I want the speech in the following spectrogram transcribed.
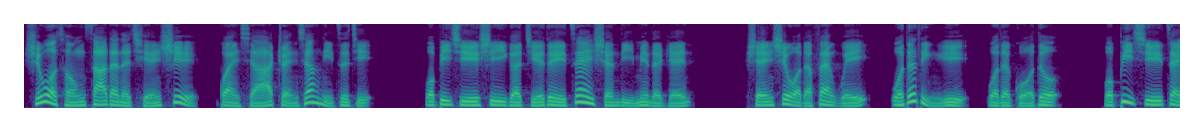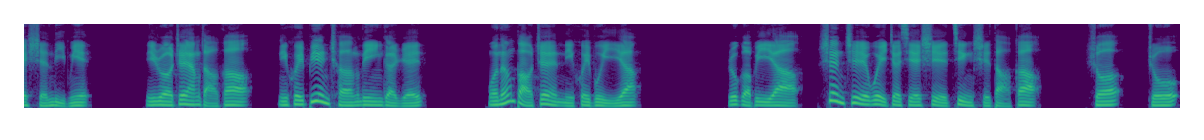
使我从撒旦的权势。”管辖转向你自己，我必须是一个绝对在神里面的人。神是我的范围，我的领域，我的国度。我必须在神里面。你若这样祷告，你会变成另一个人。我能保证你会不一样。如果必要，甚至为这些事进食祷告，说：主，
